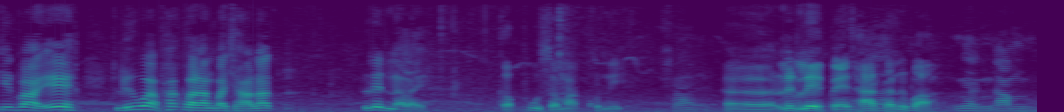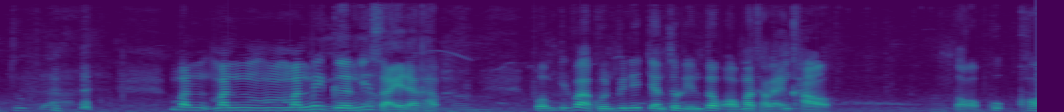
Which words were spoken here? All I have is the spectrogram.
คิดว่า เอ๊ะ หรือว่าพรรคพลังประชารัฐเล่นอะไร กับผู้สมัครคนนี้ใช่เออเล่นเล่ห์แปรธาตุกันหรือเปล่า เงินนำทุกอย่างมันมันมันไม่เกินวิสัยนะครับ อืมผมคิดว่าคุณพินิจจันทร์สุรินทร์ต้องออกมาแถลงข่าว ตอบทุกข้อ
